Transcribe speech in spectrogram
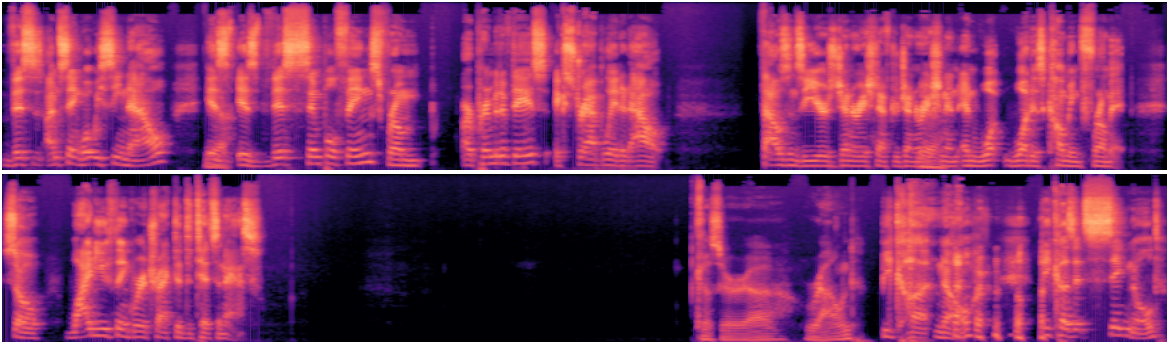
This is I'm saying what we see now is is this simple things from our primitive days extrapolated out thousands of years generation after generation Yeah. and and what what is coming from it. So, why do you think we're attracted to tits and ass? Because they're uh, round. Because no, because it signaled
